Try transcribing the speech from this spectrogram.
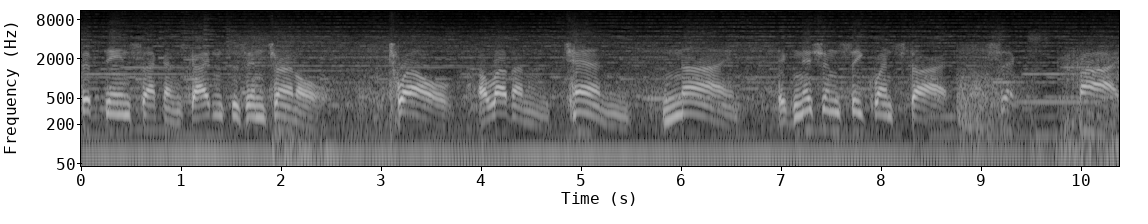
15 seconds. Guidance is internal. 12, 11, 10, 9. Ignition sequence start. 6, 5,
